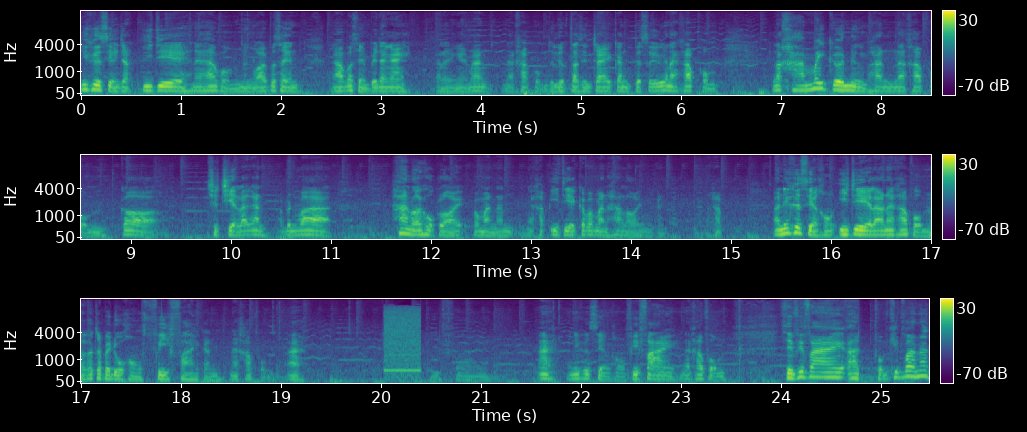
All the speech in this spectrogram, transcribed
นี่คือเสียงจาก EGA นะครับผม 100%นะครับว่าเสียงเป็นยังไง อะไรยังไงบ้างนะครับผมจะรีบตัดสินใจกันไปซื้อนะครับผม ราคาไม่เกิน 1,000 นะครับผม ก็เฉียดๆแล้วกัน เอาเป็นว่า 500 600 ประมาณนั้นนะครับ EGA ก็ประมาณ 500 เหมือนกัน อันนี้คือเสียงของ EGA แล้วนะครับผมแล้วก็จะไปดูของ Free Fire กันนะครับผมอะฟรีไฟอะอันนี้คือเสียงของฟรีไฟนะครับผมเสียงฟรีไฟอะผมคิดว่าน่า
